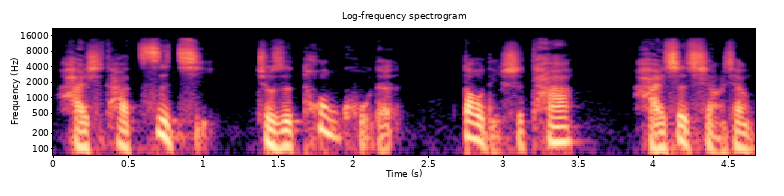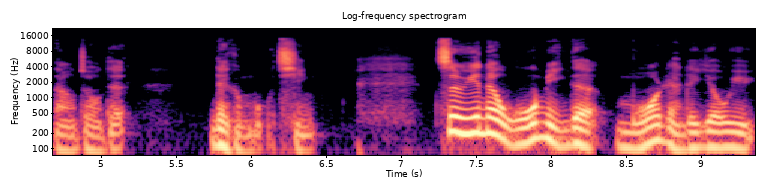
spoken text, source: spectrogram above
还是他自己，就是痛苦的，到底是他还是想象当中的。那个母亲，至于那无名的魔人的忧郁，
